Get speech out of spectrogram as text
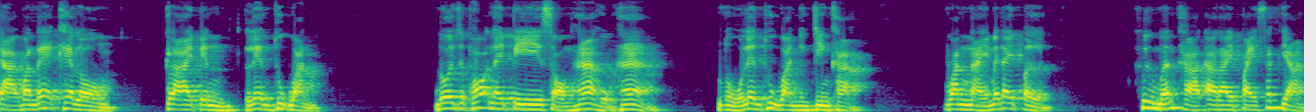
จากวันแรกแค่ลอง กลายเป็นเล่นทุกวัน โดยเฉพาะในปี 2565 หนูเล่นทุกวันจริง ๆ ค่ะ วันไหนไม่ได้เปิด คือเหมือนขาดอะไรไปสักอย่าง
